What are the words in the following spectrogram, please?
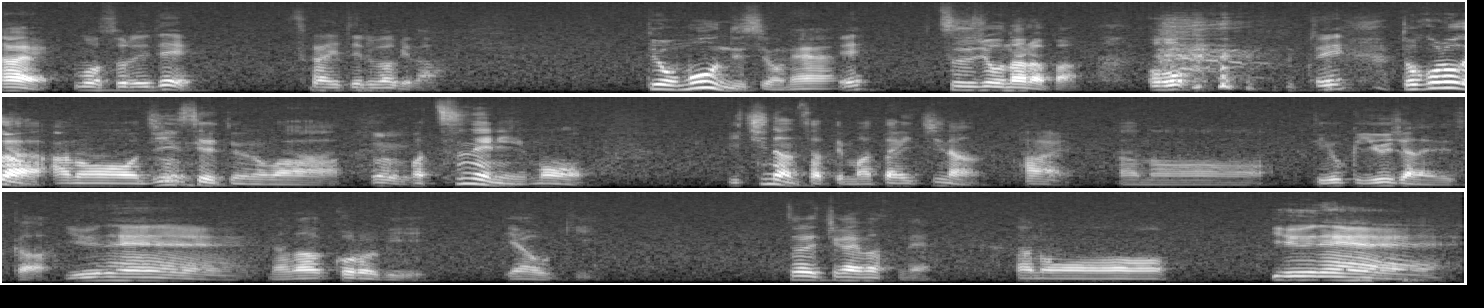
はい。もうそれで使えてるわけだ。って思うんですよね。え？通常ならば。お？え？ところがあの人生というのは、うん。まあ、常にもう一難去ってまた一難。はい。あのーってよく言うじゃないですか。言うね七転び八起き。それは違いますね。あの言うねー。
